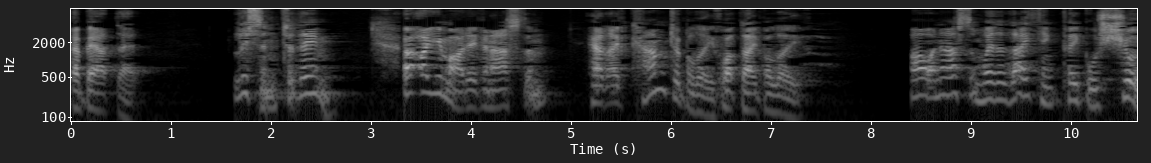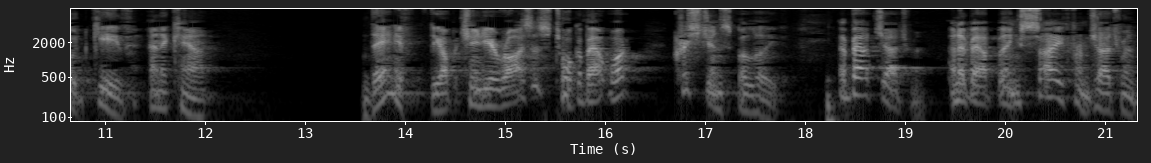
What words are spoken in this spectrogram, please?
about that? Listen to them. Or uh, you might even ask them how they've come to believe what they believe. Oh, and ask them whether they think people should give an account. Then, if the opportunity arises, talk about what Christians believe about judgment and about being saved from judgment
